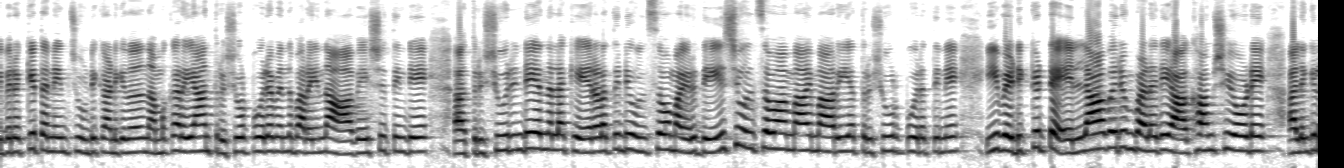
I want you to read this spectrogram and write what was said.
ഇവരൊക്കെ തന്നെയും ചൂണ്ടിക്കാണിക്കുന്നത്. നമുക്കറിയാം തൃശ്ശൂർ പൂരം എന്ന് പറയുന്ന ആവേശത്തിന്റെ തൃശ്ശൂരിന്റെ എന്നല്ല കേരളത്തിന്റെ ഉത്സവമായി ഒരു ദേശീയ ഉത്സവമായി മാറിയ തൃശ്ശൂർ പൂരത്തിനെ ഈ വെടിക്കെട്ട് എല്ലാവരും വളരെ ആകാംക്ഷയോടെ അല്ലെങ്കിൽ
